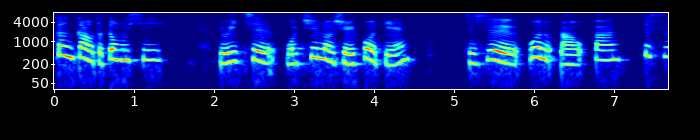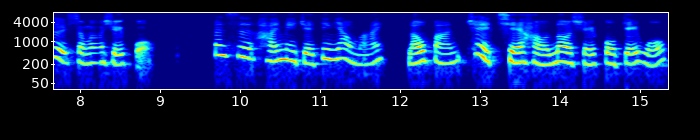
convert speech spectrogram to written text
更高的东西。有一次我去了水果店，只是问老板这是什么水果，但是还没决定要买，老板却切好了水果给我，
